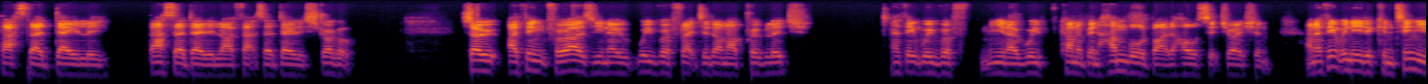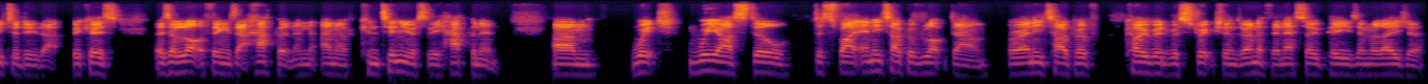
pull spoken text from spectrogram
that's their daily that's their daily life that's their daily struggle. So i think for us you know we've reflected on our privilege. I think we've you know we've kind of been humbled by the whole situation. And i think we need to continue to do that because there's a lot of things that happen and, and are continuously happening um, which we are still, despite any type of lockdown or any type of COVID restrictions or anything, SOPs in Malaysia,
